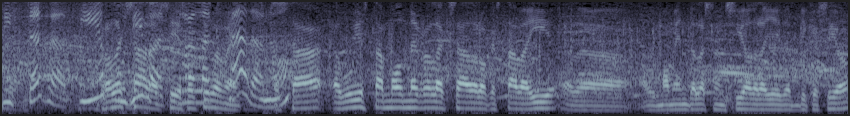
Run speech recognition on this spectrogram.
distesa i efusiva, sí, relaxada, no? Està, avui està molt més relaxada del que estava ahir, al moment de la sanció de la llei d'abdicació.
